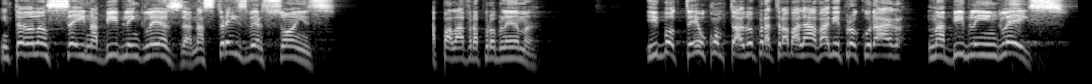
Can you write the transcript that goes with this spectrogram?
então eu lancei na Bíblia inglesa, nas três versões, a palavra problema. E botei o computador para trabalhar, vai me procurar na Bíblia em inglês.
